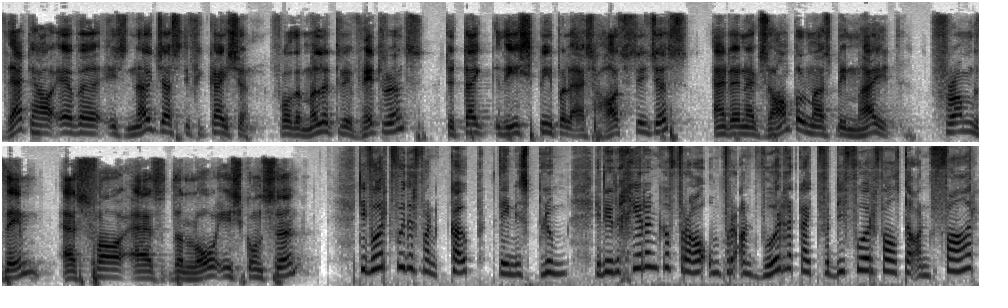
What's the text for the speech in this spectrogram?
That, however, is no justification for the military veterans to take these people as hostages, and an example must be made from them as far as the law is concerned. Die woordvoerder van Cope, Dennis Bloem, het die regering gevra om verantwoordelikheid vir die voorval te aanvaar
